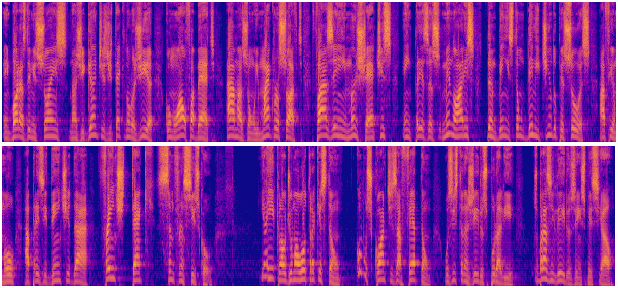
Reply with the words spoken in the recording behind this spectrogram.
Embora as demissões nas gigantes de tecnologia como Alphabet, Amazon e Microsoft fazem manchetes, empresas menores também estão demitindo pessoas, afirmou a presidente da French Tech San Francisco. E aí, Cláudio, uma outra questão. Como os cortes afetam os estrangeiros por ali? Os brasileiros em especial.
